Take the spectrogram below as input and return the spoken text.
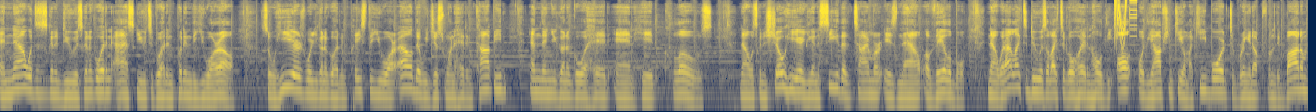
And now what this is going to do is going to go ahead and ask you to go ahead and put in the URL. So here's where you're going to go ahead and paste the URL that we just went ahead and copied. And then you're going to go ahead and hit close. Now what's going to show here, you're going to see that the timer is now available. Now what I like to do is I like to go ahead and hold the Alt or the Option key on my keyboard to bring it up from the bottom.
